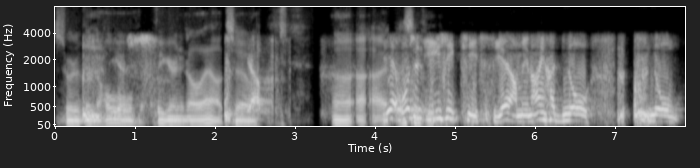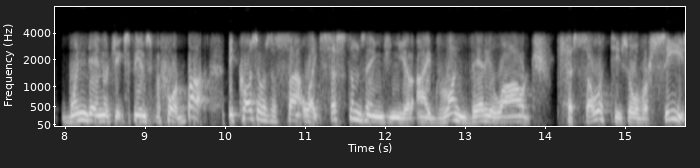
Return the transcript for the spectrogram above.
sort of in the hole yes. figuring it all out so yeah. Uh, I, yeah, it wasn't easy, Keith. Yeah, I mean, I had no no wind energy experience before, but because I was a satellite systems engineer, I'd run very large facilities overseas,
